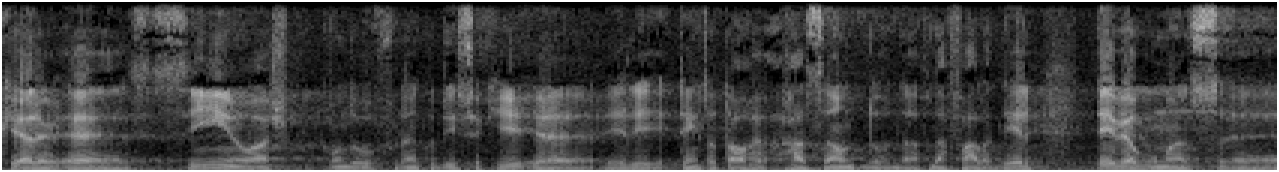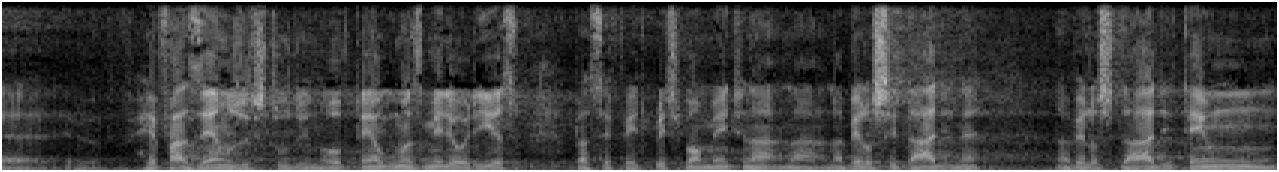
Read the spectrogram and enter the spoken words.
Keller, é, sim, eu acho que quando o Franco disse aqui, é, ele tem total razão do, da, da, fala dele. Teve algumas. É, refazemos o estudo de novo, tem algumas melhorias para ser feito, principalmente na, na, na velocidade, né? Na velocidade. Tem um,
